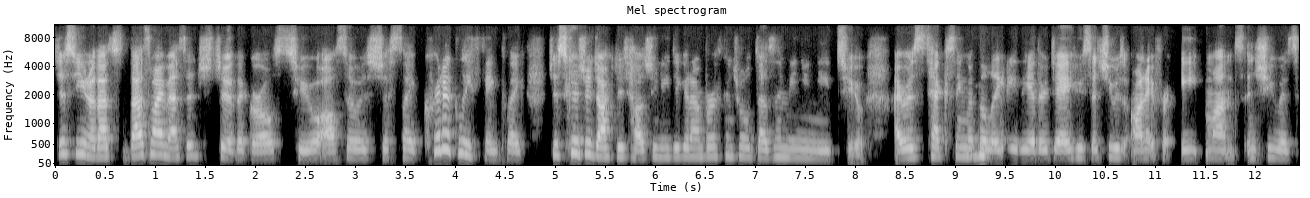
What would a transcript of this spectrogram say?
just you know that's that's my message to the girls too. Also is just like critically think like just because your doctor tells you need to get on birth control doesn't mean you need to. I was texting with a mm-hmm. lady the other day who said she was on it for eight months and she was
